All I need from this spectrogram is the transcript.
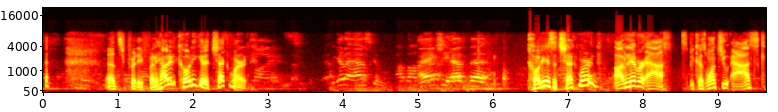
That's pretty funny. How did Cody get a check mark? You gotta ask him. I actually have that. Cody has a check mark? I've never asked because once you ask,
